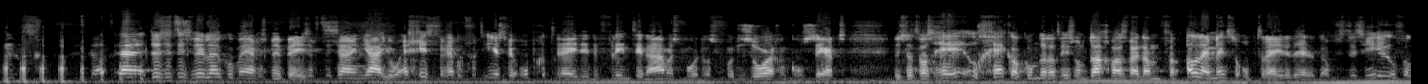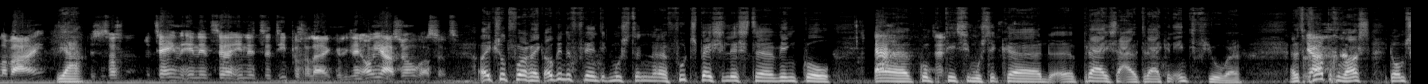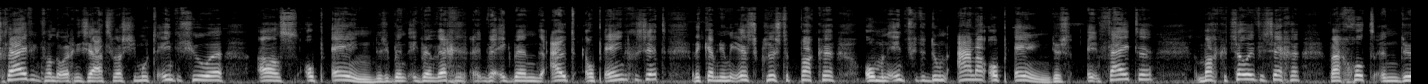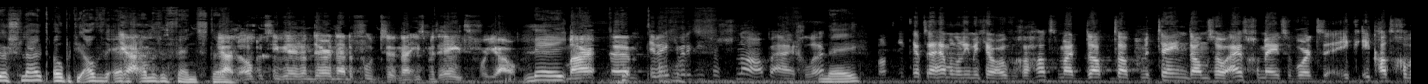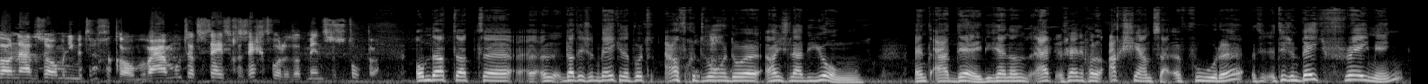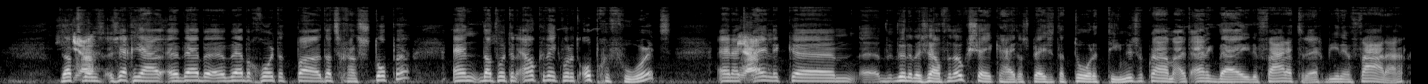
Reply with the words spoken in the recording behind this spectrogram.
dat, dus het is weer leuk om ergens mee bezig te zijn. Ja joh, en gisteren heb ik voor het eerst weer opgetreden in de Flint in Amersfoort. Dat was voor de zorg een concert. Dus dat was heel gek ook, omdat het weer zo'n dag was waar dan van allerlei mensen optreden de hele dag. Dus het is heel veel lawaai. Ja. Dus het was meteen in het, eh, in het diepe gelijk. Dus ik denk, oh ja, zo was het. Oh, ik stond vorige week ook in de Flint. Ik moest een foodspecialist eh, winkel eh, competitie moest ik de, prijzen uitreiken en interviewen. En het Ja. grappige was, de omschrijving van de organisatie was, je moet interviewen als op één. Dus ik ben, ik ben, weg, ik ben uit op één gezet. En ik heb nu mijn eerste klus te pakken om een interview te doen à la op één. Dus in feite, mag ik het zo even zeggen, waar God een deur sluit, opent hij altijd ergens Ja. anders een venster. Ja, dan opent hij weer een deur naar de voet, eh, naar iets met eten voor jou. Nee. Maar ehm, weet je wat ik niet zo snap eigenlijk? Nee. Want ik heb daar helemaal nog niet met jou over gehad. Maar dat dat meteen dan zo uitgemeten wordt. Ik, ik had gewoon na de zomer niet meer teruggekomen. Waarom moet dat steeds gezegd worden dat mensen stoppen? Omdat dat, eh, eh, dat is een beetje, dat wordt afgedwongen door Angela de Jong en het AD. Die zijn dan zijn gewoon een actie aan het eh, voeren. Het, is- het is een beetje framing. Dat Ja. we zeggen, ja, we hebben, we hebben gehoord dat, dat ze gaan stoppen. En dat wordt dan elke week wordt het opgevoerd. En uiteindelijk ehm, eh, willen we zelf dan ook zekerheid als presentatorenteam. Dus we kwamen uiteindelijk bij de VARA terecht, BNN VARA.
